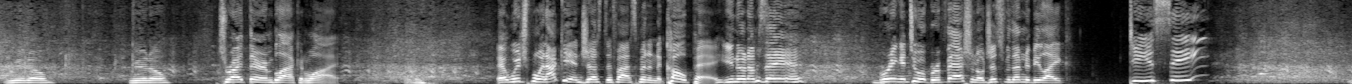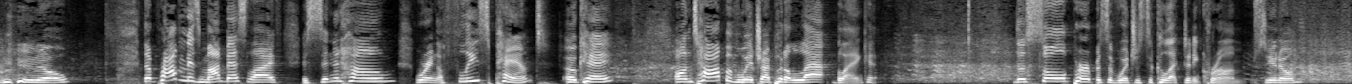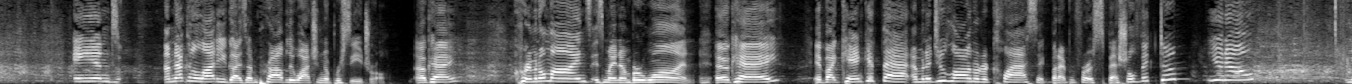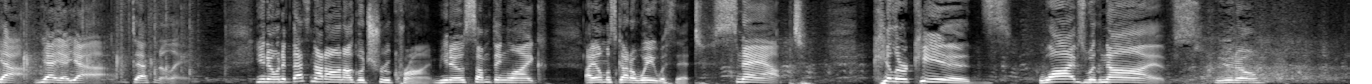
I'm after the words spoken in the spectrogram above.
you know, you know, it's right there in black and white. At which point, I can't justify spending the copay. You know what I'm saying? Bring it to a professional just for them to be like, do you see? you know? The problem is, my best life is sitting at home wearing a fleece pant, okay? On top of which, I put a lap blanket. The sole purpose of which is to collect any crumbs, you know? And I'm not gonna lie to you guys, I'm probably watching a procedural, okay? Criminal Minds is my number one, okay? If I can't get that, I'm gonna do Law and Order Classic, but I prefer a special victim, you know? Yeah, yeah, yeah, yeah, definitely. You know, and if that's not on, I'll go true crime. You know, something like I almost got away with it, snapped, killer kids, wives with knives, you know,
